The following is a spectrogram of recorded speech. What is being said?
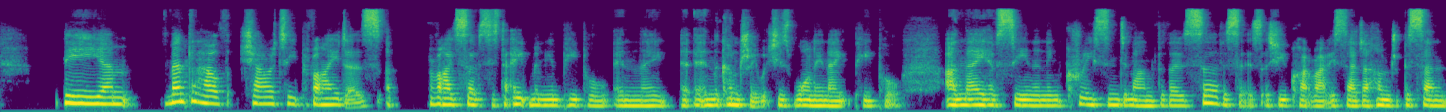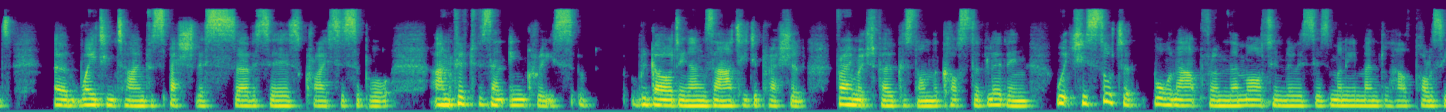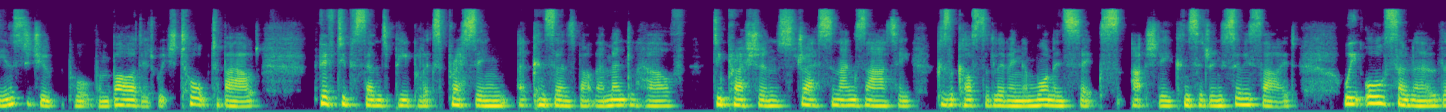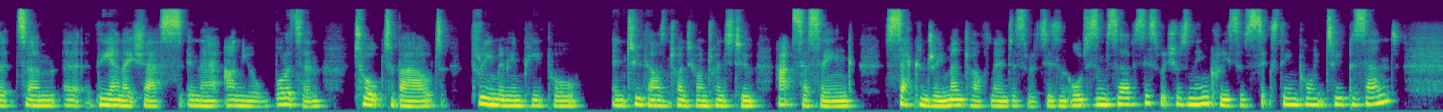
the um, mental health charity providers uh, provide services to 8 million people in the in the country which is one in 8 people and they have seen an increase in demand for those services as you quite rightly said 100% um, waiting time for specialist services, crisis support, and 50% increase regarding anxiety, depression, very much focused on the cost of living, which is sort of borne out from the Martin Lewis's Money and Mental Health Policy Institute report, Bombarded, which talked about 50% of people expressing uh, concerns about their mental health, depression, stress, and anxiety because the cost of living, and one in six actually considering suicide. We also know that um, uh, the NHS in their annual bulletin talked about 3 million people in 2021-22 accessing secondary mental health learning disabilities and autism services, which was an increase of 16.2%.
